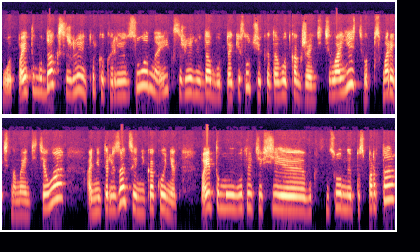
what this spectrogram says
Вот, поэтому, да, к сожалению, только корреляционно, и, к сожалению, да, будут такие случаи, когда вот как же антитела есть, вот посмотрите на мои антитела, а нейтрализации никакой нет. Поэтому вот эти все вакцинационные паспорта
